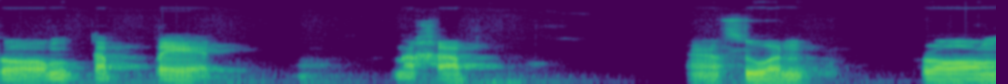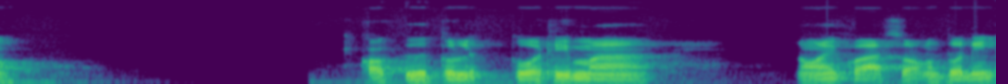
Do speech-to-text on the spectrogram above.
สองกับแปด นะครับอ่าส่วนรอง ก็คือตัวตัวที่มาน้อยกว่าสองตัวนี้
